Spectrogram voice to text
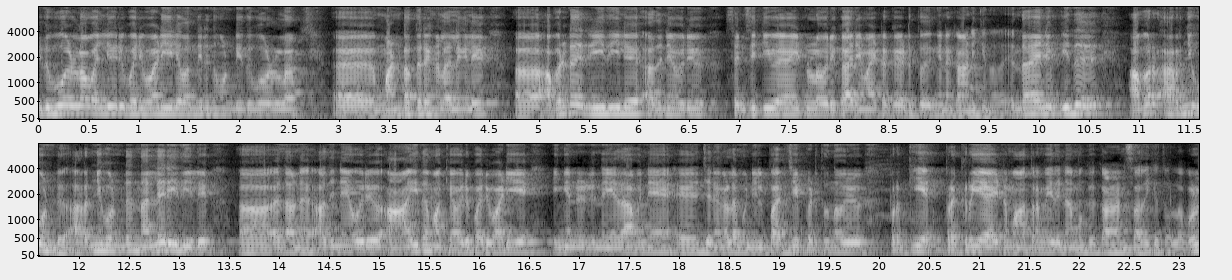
ഇതുപോലുള്ള വലിയൊരു പരിപാടിയിൽ വന്നിരുന്നു കൊണ്ട് ഇതുപോലുള്ള മണ്ടത്തരങ്ങൾ അല്ലെങ്കിൽ അവരുടെ രീതിയിൽ അതിനെ ഒരു സെൻസിറ്റീവ് ആയിട്ടുള്ള ഒരു കാര്യമായിട്ടൊക്കെ എടുത്ത് ഇങ്ങനെ കാണിക്കുന്നത്. എന്തായാലും ഇത് അവർ അറിഞ്ഞുകൊണ്ട് അറിഞ്ഞുകൊണ്ട് നല്ല രീതിയിൽ എന്താണ് അതിനെ ഒരു ആയുധം ആയുധമാക്കി ആ ഒരു പരിപാടിയെ ഇങ്ങനൊരു നേതാവിനെ ജനങ്ങളുടെ മുന്നിൽ പരിചയപ്പെടുത്തുന്ന ഒരു പ്രക്രിയ പ്രക്രിയയായിട്ട് മാത്രമേ ഇതിനെ നമുക്ക് കാണാൻ സാധിക്കത്തുള്ളൂ. അപ്പോൾ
